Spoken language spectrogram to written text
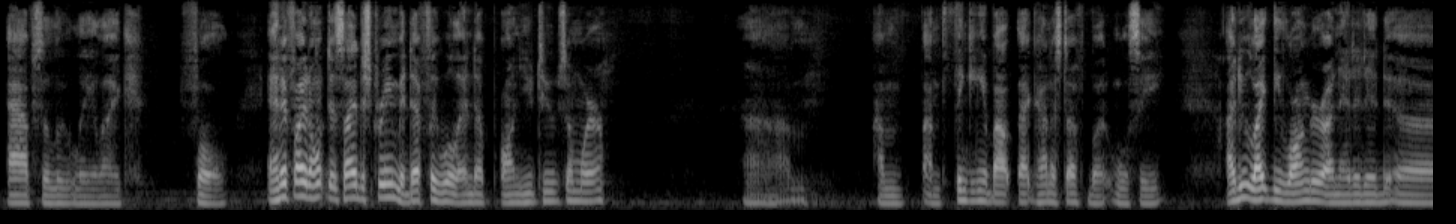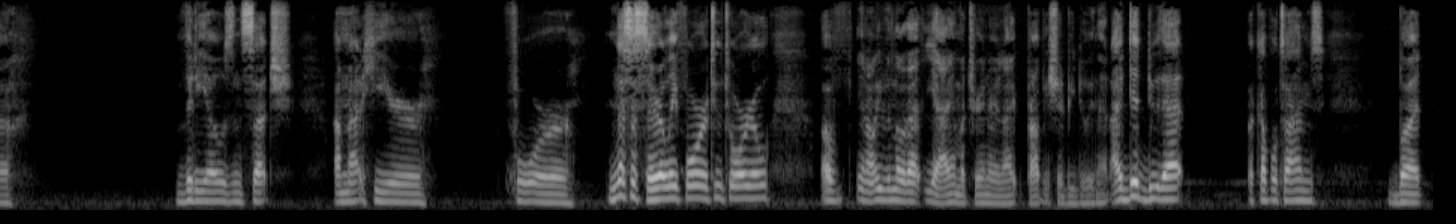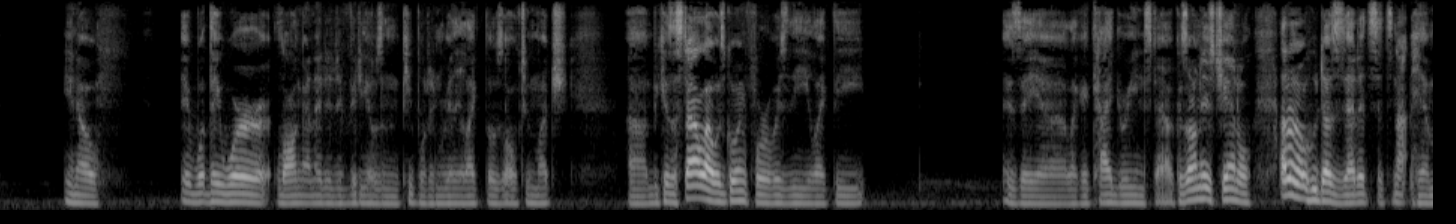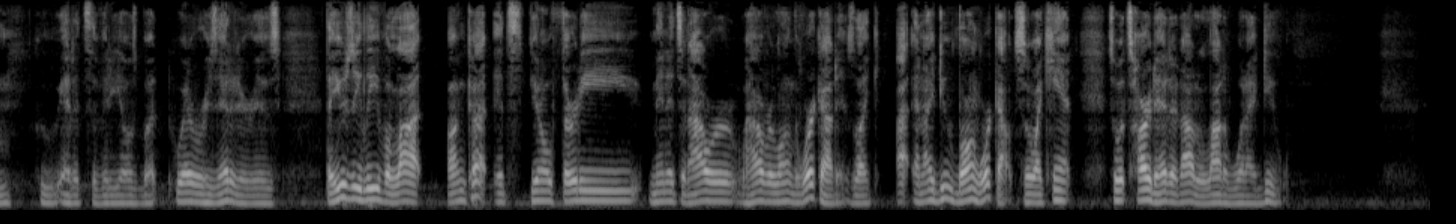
absolutely like full. And if I don't decide to stream, it definitely will end up on YouTube somewhere. Um, I'm I'm thinking about that kind of stuff, but we'll see. I do like the longer unedited uh, videos and such. I'm not here for necessarily for a tutorial of you know even though that yeah I am a trainer and I probably should be doing that. I did do that a couple times, but you know, it they were long unedited videos, and people didn't really like those all too much uh, because the style I was going for was the like the is a uh, like a Kai Greene style. Because on his channel, I don't know who does his edits. It's not him who edits the videos, but whoever his editor is, they usually leave a lot uncut. It's you know thirty minutes, an hour, however long the workout is. Like, I, and I do long workouts, so I can't. So it's hard to edit out a lot of what I do.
